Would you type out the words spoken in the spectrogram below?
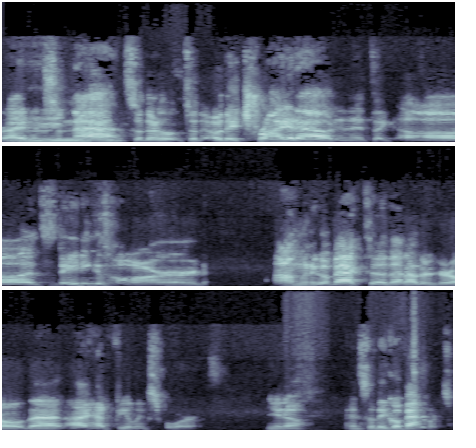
right? And so mm. now, so they're so or they try it out, and it's like, oh, it's dating is hard. I'm gonna go back to that other girl that I had feelings for, you know, and so they go backwards.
